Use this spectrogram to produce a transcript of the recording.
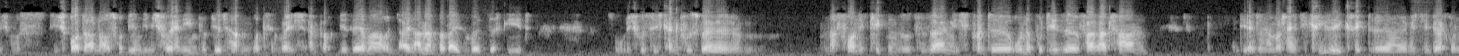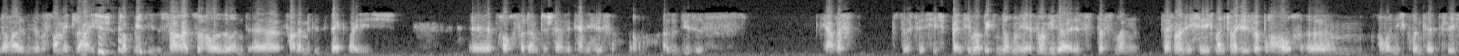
ich muss die Sportarten ausprobieren, die mich vorher nie interessiert haben, trotzdem, weil ich einfach mir selber und allen anderen beweisen wollte, dass das geht. So, ich wusste, ich kann Fußball ähm, nach vorne kicken sozusagen, ich konnte ohne Prothese Fahrrad fahren. Die Eltern haben wahrscheinlich die Krise gekriegt, äh, mich den Berg runterreisen. Das war mir klar, ich stopp mir dieses Fahrrad zu Hause und äh, fahre damit jetzt weg, weil ich äh, brauche verdammte Scheiße keine Hilfe. So. Also dieses ja, was tatsächlich beim Thema Behinderung ja immer wieder ist, dass man, dass man sicherlich manchmal Hilfe braucht, ähm, aber nicht grundsätzlich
